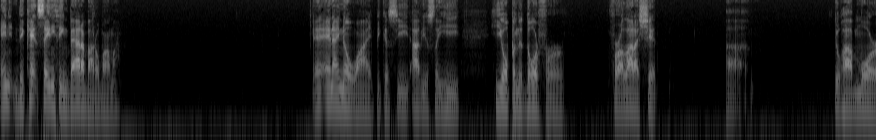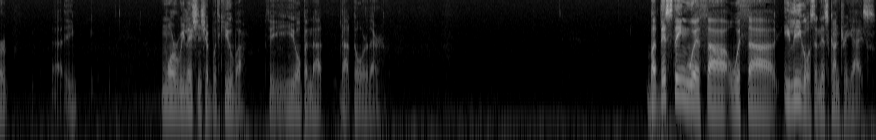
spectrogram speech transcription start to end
any they can't say anything bad about Obama. And, and I know why because he obviously he he opened the door for for a lot of shit uh, to have more uh, more relationship with Cuba. He, he opened that that door there. But this thing with uh, with uh, illegals in this country, guys.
